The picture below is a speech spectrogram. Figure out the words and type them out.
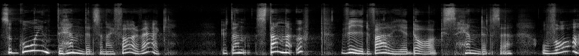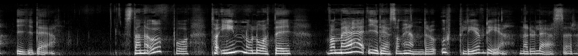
Så gå inte händelserna i förväg, utan stanna upp vid varje dags händelse och var i det. Stanna upp och ta in och låt dig var med i det som händer och upplev det när du läser,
